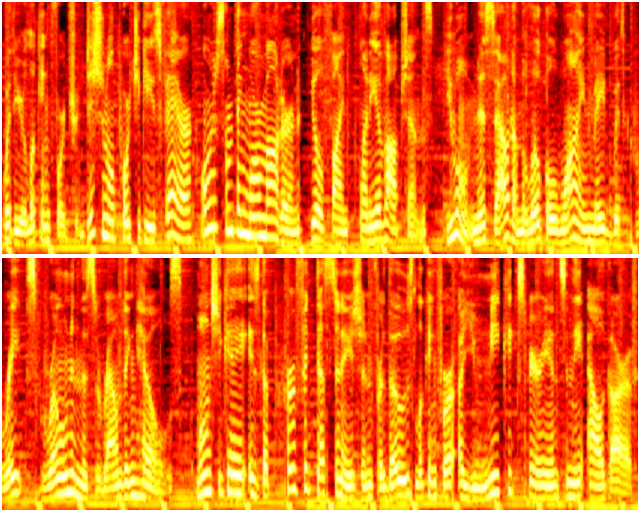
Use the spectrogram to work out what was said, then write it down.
Whether you're looking for traditional Portuguese fare or something more modern, you'll find plenty of options. You won't miss out on the local wine made with grapes grown in the surrounding hills. Monchique is the perfect destination for those looking for a unique experience in the Algarve.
